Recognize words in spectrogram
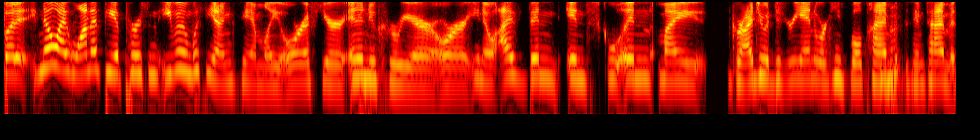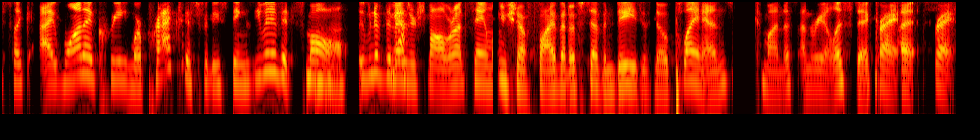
But it, no, I want to be a person, even with a young family, or if you're in a new career, or you know, I've been in school in my graduate degree and working full time Mhm. at the same time. It's like I want to create more practice for these things, even if it's small, even if the Yeah. measures are small. We're not saying you should have five out of seven days with no plans. Come on, that's unrealistic. Right. But Right.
